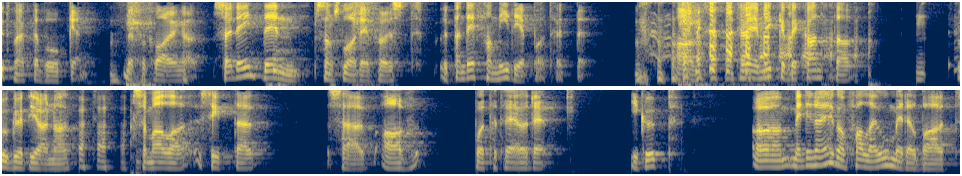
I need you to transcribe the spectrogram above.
utmärkta boken med förklaringar så är det inte den som slår dig först, utan det är familjeporträttet av tre mycket bekanta ugglebjörnar som alla sitter så här avporträtterade i grupp. Uh, men dina ögon faller omedelbart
